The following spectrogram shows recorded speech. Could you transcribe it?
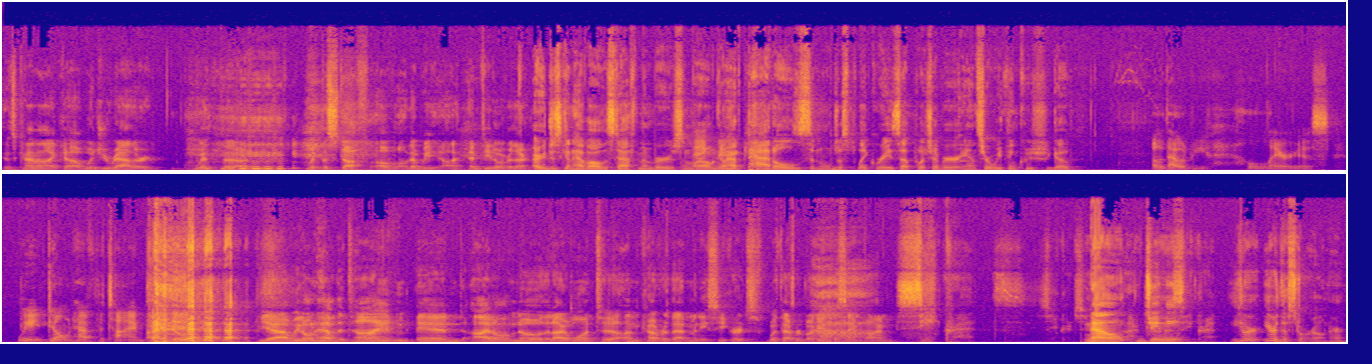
It's kind of like uh, Would You Rather with the with the stuff of that we uh, emptied over there. Are you just gonna have all the staff members, and we're all gonna have paddles, and we'll just like raise up whichever answer we think we should go? Oh, that would be hilarious. We don't have the time. Don't, yeah, we don't have the time, and I don't know that I want to uncover that many secrets with everybody at the same time. Secrets. Secrets. Now, Jamie, Secret. You're you're the store owner.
